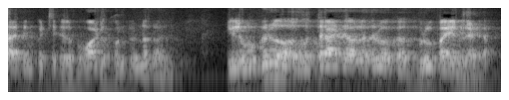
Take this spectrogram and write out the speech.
సాధింపు చర్యలకు వాడుకుంటున్నారు అని. వీళ్ళు ముగ్గురు ఉత్తరాది వాళ్ళందరూ ఒక గ్రూప్ అయినరట.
